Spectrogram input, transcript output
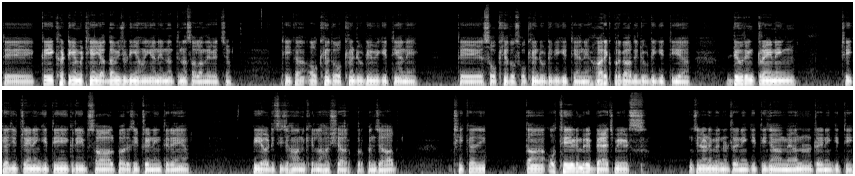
ਤੇ ਕਈ ਖੱਟੀਆਂ ਮਿੱਠੀਆਂ ਯਾਦਾਂ ਵੀ ਜੁੜੀਆਂ ਹੋਈਆਂ ਨੇ ਇਹਨਾਂ ਤਿੰਨਾਂ ਸਾਲਾਂ ਦੇ ਵਿੱਚ। ਠੀਕ ਆ, ਔਖੀਆਂ ਤੋਂ ਔਖੀਆਂ ਡਿਊਟੀਆਂ ਵੀ ਕੀਤੀਆਂ ਨੇ ਤੇ ਸੌਖੀਆਂ ਤੋਂ ਸੌਖੀਆਂ ਡਿਊਟੀ ਵੀ ਕੀਤੀਆਂ ਨੇ। ਹਰ ਇੱਕ ਪ੍ਰਕਾਰ ਦੀ ਡਿਊਟੀ ਕੀਤੀ ਆ। ਡਿਊਰਿੰਗ ਟ੍ਰੇਨਿੰਗ ਠੀਕ ਹੈ ਜੀ ਟ੍ਰੇਨਿੰਗ ਕੀਤੀ ਕਰੀਬ ਸਾਲ ਭਰ ਅਸੀਂ ਟ੍ਰੇਨਿੰਗ ਤੇ ਰਹੇ ਆ। ਪੀਆਰਡੀਸੀ ਜਹਾਨ ਖੇਲਾਂ ਹੁਸ਼ਿਆਰਪੁਰ, ਪੰਜਾਬ। ਠੀਕ ਹੈ ਜੀ। ਤਾਂ ਉੱਥੇ ਜਿਹੜੇ ਮੇਰੇ ਬੈਚਮੇਟਸ ਜਿਨ੍ਹਾਂ ਨੇ ਮੇਰੇ ਨਾਲ ਟ੍ਰੇਨਿੰਗ ਕੀਤੀ ਜਾਂ ਮੈਂ ਉਹਨਾਂ ਨੂੰ ਟ੍ਰੇਨਿੰਗ ਕੀਤੀ,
